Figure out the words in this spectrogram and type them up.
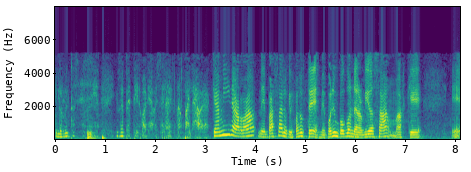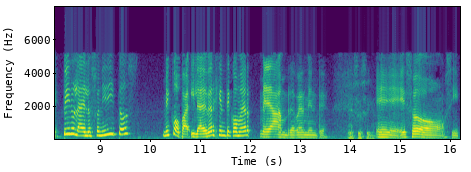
Y los ruidos y Sí. y repetir varias veces la misma palabra. Que a mí, la verdad, me pasa lo que les pasa a ustedes. Me pone un poco nerviosa más que... eh, pero la de los soniditos me copa. Y la de ver gente comer me da hambre realmente. Eso sí. Eh, eso sí.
